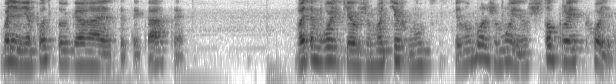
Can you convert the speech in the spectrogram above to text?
Блин, я просто угораю с этой карты. В этом ролике я уже матернуться успел. Ну, боже мой, ну что происходит?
